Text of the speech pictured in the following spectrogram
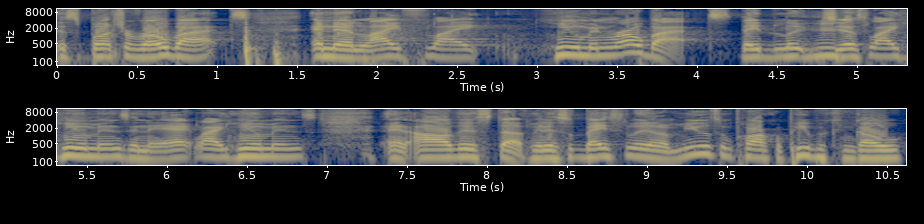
it's a bunch of robots and they're lifelike human robots. They look Mm-hmm. just like humans and they act like humans and all this stuff. And it's basically an amusement park where people can go,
